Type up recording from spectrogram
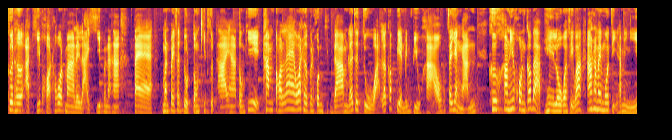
คือเธออัดคลิปขอโทษมาหลายๆคลิปนะฮะ แต่มันไปสะดุดตรงคลิปสุดท้ายฮะ ตรงที่ทำตอนแรกว่าเธอเป็นคนผิวดำแล้วจะจู่ๆอะแล้วก็เปลี่ยนเป็นผิวขาวซะอย่างนั้น คือคราวนี้คนก็แบบเฮโลกันสิว่าอ้าวทำไมโมจิทำอย่างนี้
